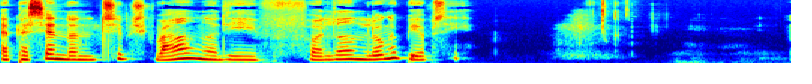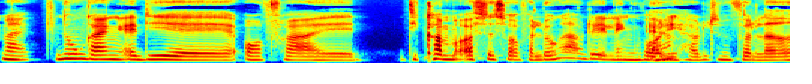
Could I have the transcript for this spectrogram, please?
Er patienterne typisk vejet, når de får lavet en lungebiopsi? Nej, nogle gange er de øh, over fra, øh, de kommer oftest over fra lungeafdelingen, hvor Ja. de har ligesom fået lavet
